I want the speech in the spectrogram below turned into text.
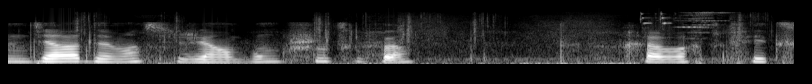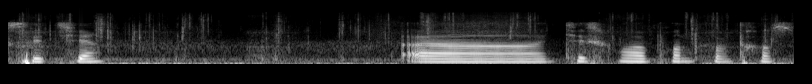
Tu me diras demain si j'ai un bon shoot ou pas. Après avoir fait tous ces tirs. Euh, Qu'est-ce qu'on va prendre comme trace?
